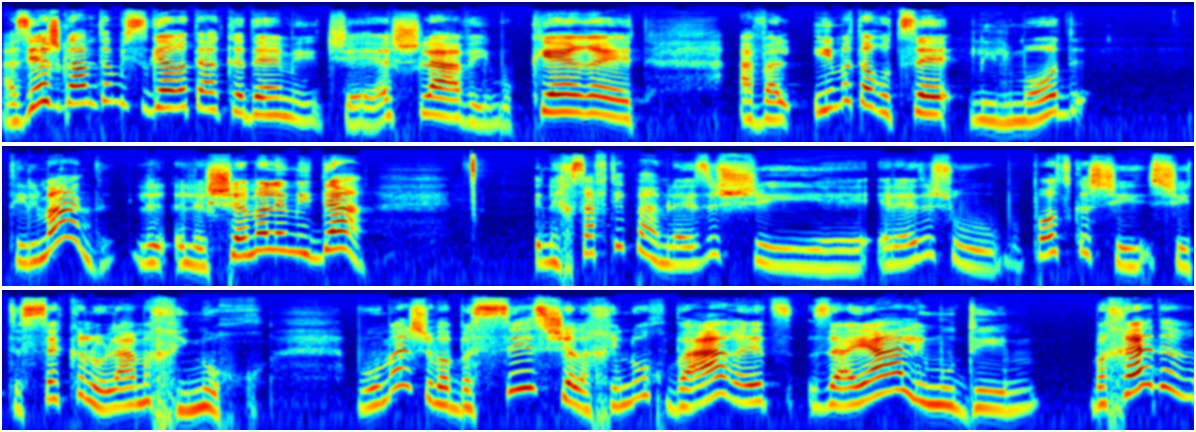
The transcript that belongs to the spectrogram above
אז יש גם את המסגרת האקדמית, שיש לה והיא מוכרת, אבל אם אתה רוצה ללמוד, תלמד, לשם הלמידה. נחשפתי פעם אה, לאיזשהו פודקאסט שה- שהתעסק על עולם החינוך. והוא אומר שבבסיס של החינוך בארץ זה היה לימודים בחדר,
